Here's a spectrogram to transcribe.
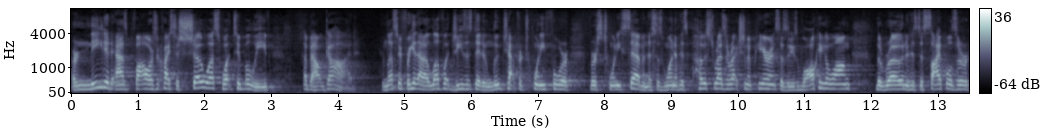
are needed as followers of Christ to show us what to believe about God. And lest we forget that, I love what Jesus did in Luke chapter 24, verse 27. This is one of his post resurrection appearances, and he's walking along the road, and his disciples are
